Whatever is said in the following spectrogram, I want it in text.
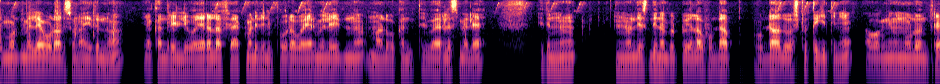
ರಿಮೋಟ್ ಮೇಲೆ ಓಡಾಡಿಸೋಣ ಇದನ್ನು. ಯಾಕಂದರೆ ಇಲ್ಲಿ ವಯರೆಲ್ಲ ಫ್ಯಾಕ್ ಮಾಡಿದ್ದೀನಿ, ಪೂರ ವಯರ್ ಮೇಲೆ ಇದನ್ನು ಮಾಡ್ಬೇಕಂತೆ ವೈರ್ಲೆಸ್ ಮೇಲೆ. ಇದನ್ನು ಇನ್ನೊಂದು ದಿವಸ ದಿನ ಬಿಟ್ಟು ಎಲ್ಲ ಹುಡ್ಡ ಹುಡ್ಡ ಅದು ಅಷ್ಟು ತೆಗಿತೀನಿ. ಅವಾಗ ನೀವು ನೋಡುವಂತ್ರೆ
